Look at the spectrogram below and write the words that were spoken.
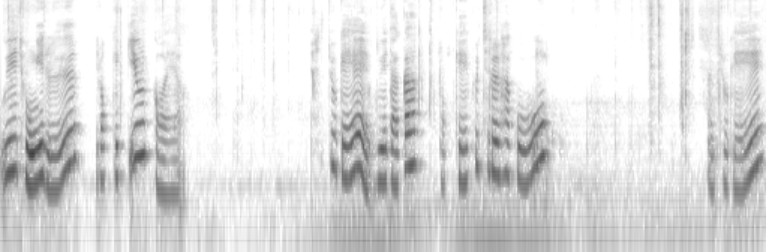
위에 종이를 이렇게 끼울 거예요. 한쪽에 위에다가 이렇게 풀칠을 하고 안쪽에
